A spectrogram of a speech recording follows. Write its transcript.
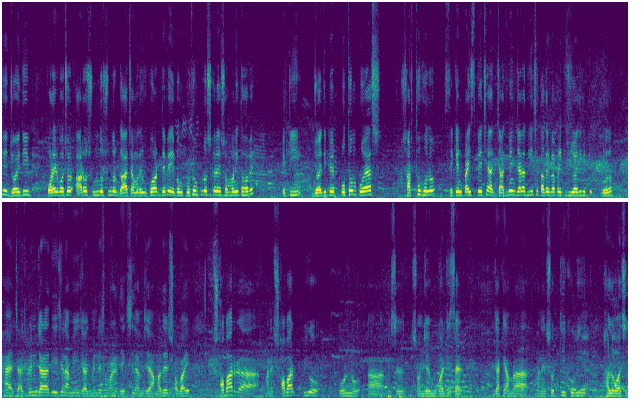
যে জয়দীপ পরের বছর আরও সুন্দর সুন্দর গাছ আমাদের উপহার দেবে এবং প্রথম পুরস্কারে সম্মানিত হবে। এটি জয়দীপের প্রথম প্রয়াস, সার্থক হলো সেকেন্ড প্রাইজ পেয়েছে। আর জাজমেন্ট যারা দিয়েছে তাদের ব্যাপারে কিছু জয়দীপ একটু বলে দাও। হ্যাঁ জাজমেন্ট যারা দিয়েছেন, আমি জাজমেন্টের সময় দেখছিলাম যে আমাদের সবাই, সবার মানে সবার প্রিয় গণ্য মিস্টার সঞ্জয় মুখার্জি স্যার যাকে আমরা মানে সত্যিই খুবই ভালোবাসি।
